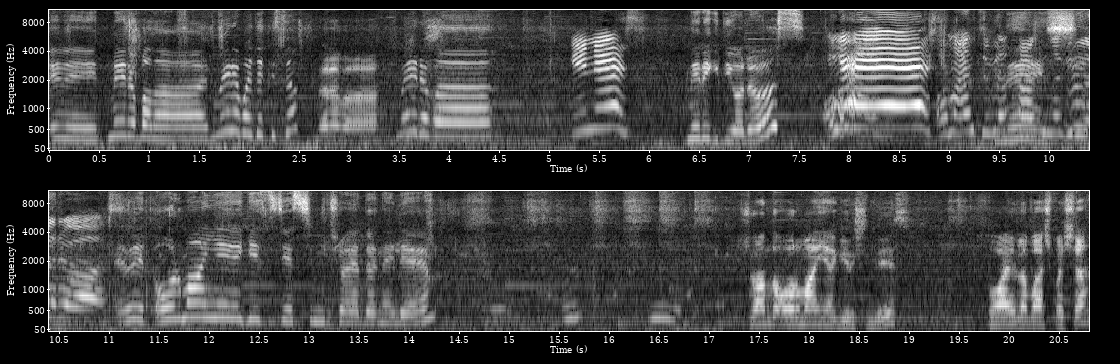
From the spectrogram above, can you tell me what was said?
Evet merhabalar. Merhaba de kızım. Merhaba. Merhaba. Enes. Nereye gidiyoruz? Yes. Aman tübet Nes. parkına giriyoruz. Evet Ormanya'ya gezeceğiz şimdi şöyle dönelim. Şu anda Ormanya girişindeyiz. Doğayla baş başa.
